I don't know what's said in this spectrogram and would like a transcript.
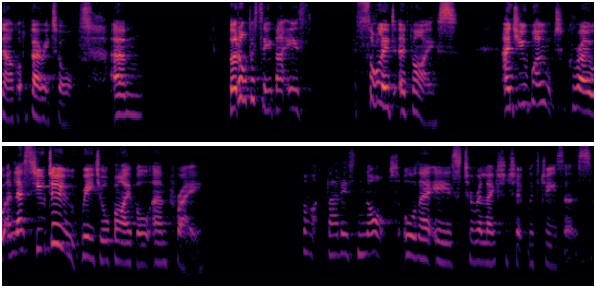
now got very tall. Um, but obviously, that is solid advice. And you won't grow unless you do read your Bible and pray. But that is not all there is to relationship with Jesus.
